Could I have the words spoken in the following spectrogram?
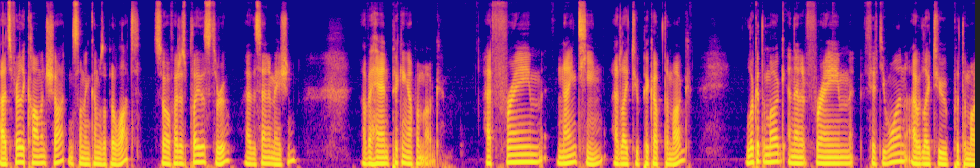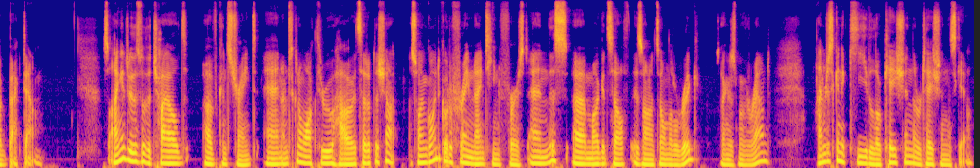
Uh, it's a fairly common shot and something comes up a lot, so if I just play this through, I have this animation of a hand picking up a mug. At frame 19, I'd like to pick up the mug, look at the mug, and then at frame 51, I would like to put the mug back down. So I'm going to do this with a child of constraint, and I'm just going to walk through how I would set up the shot. So I'm going to go to frame 19 first, and this uh, mug itself is on its own little rig, so I can just move it around. I'm just going to key the location, the rotation, the scale,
